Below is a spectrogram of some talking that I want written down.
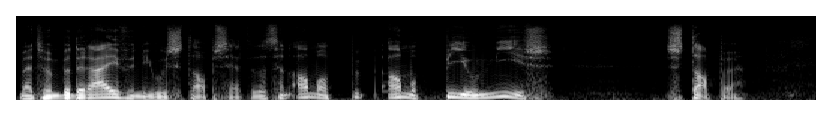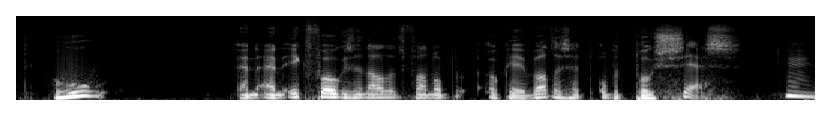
met hun bedrijf een nieuwe stap zetten. Dat zijn allemaal, allemaal pioniersstappen. Hoe, en, en ik focus dan altijd van op, oké, wat is het op het proces? Hm.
